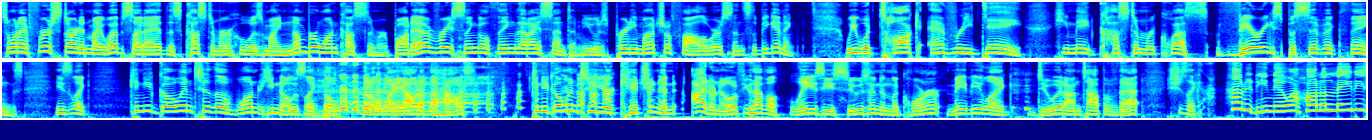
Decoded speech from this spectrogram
So when I first started my website, I had this customer who was my number one customer, bought every single thing that I sent him. He was pretty much a follower since the beginning. We would talk every day. He made custom requests, very specific things. He's like, "Can you go into the one?" He knows like the the layout of the house. Can you go into your kitchen and I don't know if you have a lazy Susan in the corner, maybe like do it on top of that. She's like, "How did he know I had a lady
